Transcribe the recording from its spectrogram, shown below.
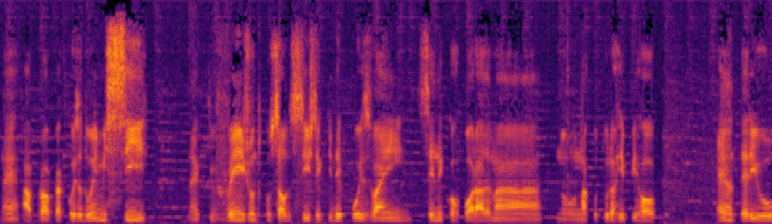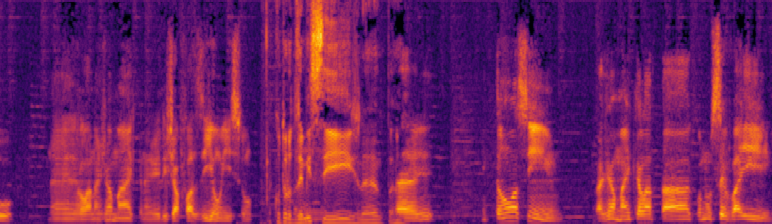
né? A própria coisa do MC, né, que vem junto com o Sound System, que depois vai sendo incorporada na na cultura hip hop, é anterior, né, lá na Jamaica, né? Eles já faziam isso A cultura dos MCs, né? Tá. é, então, assim, a Jamaica, ela tá. Quando você vai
